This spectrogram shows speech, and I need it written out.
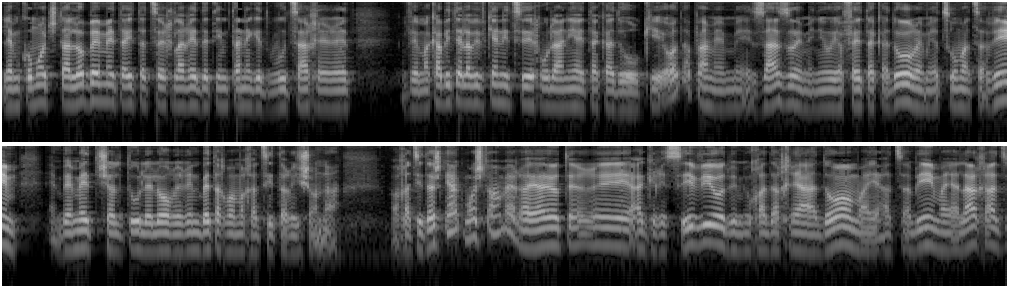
למקומות שאתה לא באמת היית צריך לרדת אם אתה נגד קבוצה אחרת. ומכבי תל אביב כן הצליחו להניע את הכדור, כי עוד פעם הם אה, זזו, הם הניעו יפה את הכדור, הם יצרו מצבים, הם באמת שלטו ללא עוררין, בטח במחצית הראשונה. במחצית השנייה, כמו שאתה אומר, היה יותר אה, אגרסיביות, במיוחד אחרי האדום, היה עצבים, היה לחץ,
